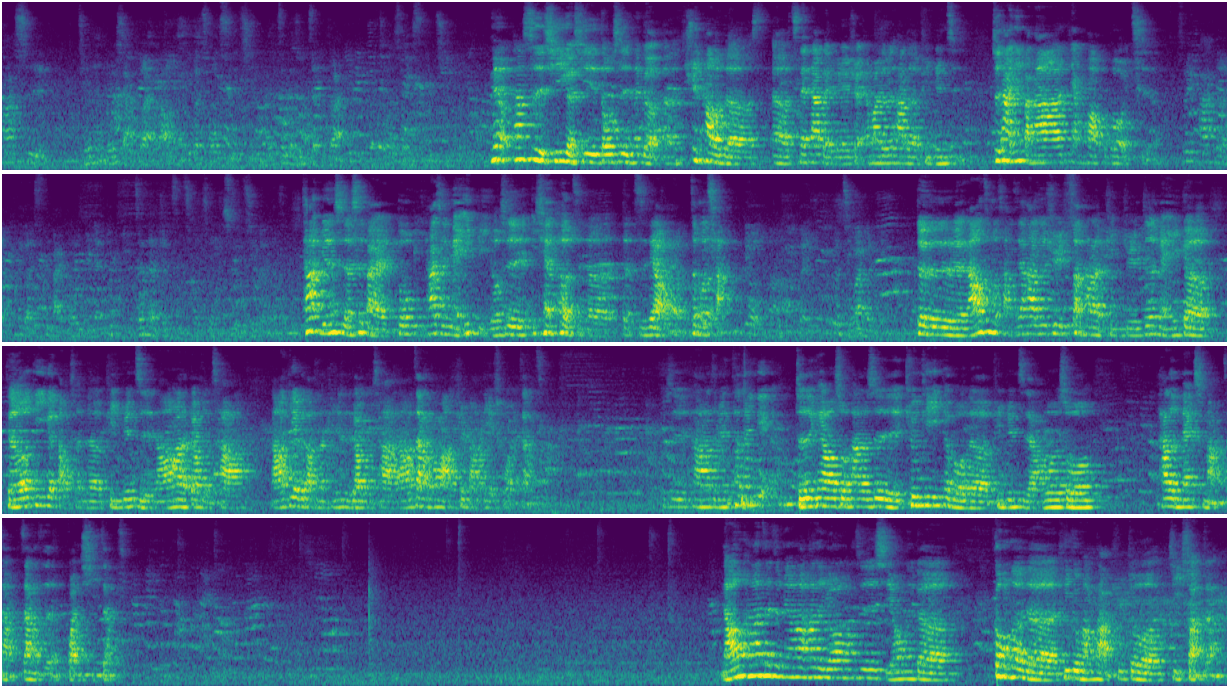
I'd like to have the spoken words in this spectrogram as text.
它是其实很多小段，然后每一个抽丝器，这个是整段。没有，它四十七个其实都是那个呃讯号的呃 standard deviation，要么就是它的平均值，就是它已经把它量化不过一次了。所以它的那个四百多笔的一笔，真的就只抽出四十七个它原始的四百多笔，它其实每一笔都是一千赫兹的的资料，这么长。六呃对，六几万个点。对对对对对，然后这么长时间，它是去算它的平均，就是每一个，比如说第一个导程的平均值，然后它的标准差。然后第二个导程的平均值标准差，然后这样的方法去把它列出来，这样子。就是它这边，它这边列，就是看到说它的是 Qt interval 的平均值啊，或者说它的 maxima 这样这样子的关系这样子。然后它在这边的话，它的优化方式是使用那个共轭的梯度方法去做计算这样。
